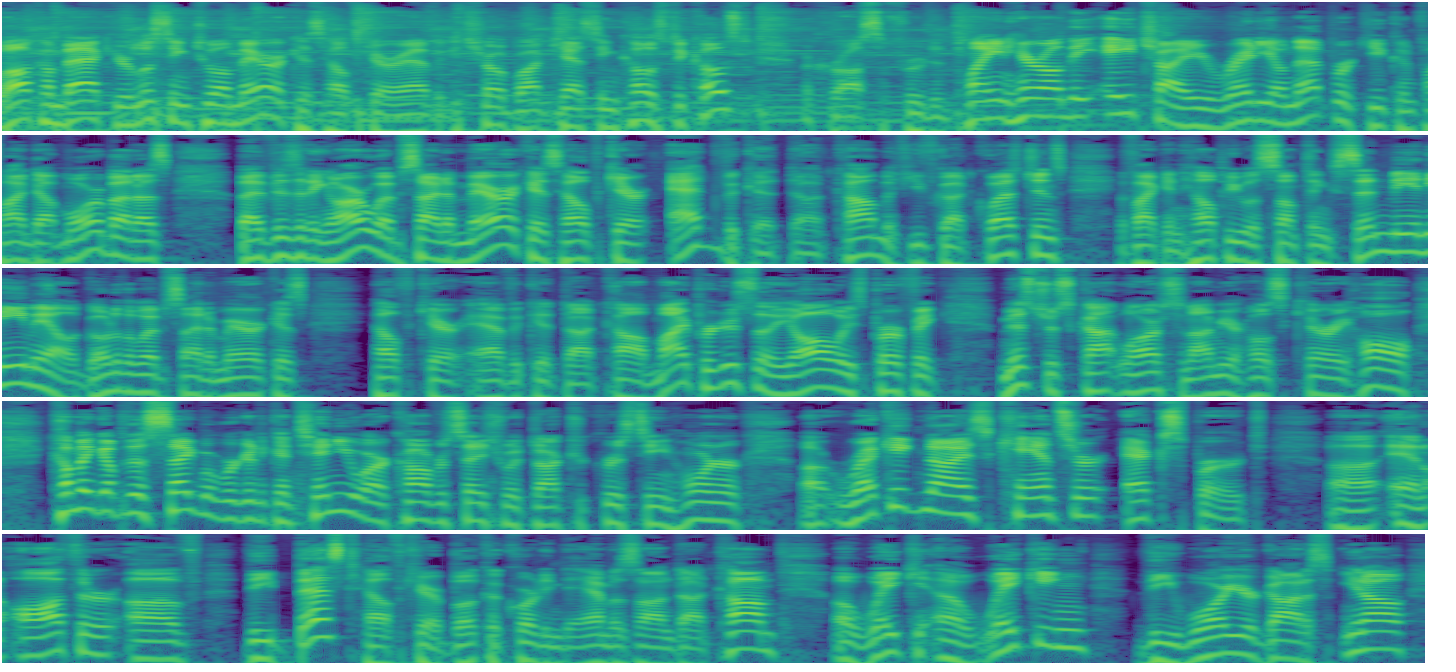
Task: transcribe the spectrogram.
Welcome back. You're listening to America's Healthcare Advocate Show, broadcasting coast to coast across the fruited plain here on the HIA Radio Network. You can find out more about us by visiting our website, americashealthcareadvocate.com. If you've got questions, if I can help you with something, send me an email. Go to the website, americashealthcareadvocate.com. My producer, the always perfect Mr. Scott Larson. I'm your host, Cary Hall. Coming up this segment, we're going to continue our conversation with Dr. Christine Horner, recognized cancer expert uh, and author of the best healthcare book, according to Amazon.com, Awake, uh, Waking the Warrior Goddess. You know,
